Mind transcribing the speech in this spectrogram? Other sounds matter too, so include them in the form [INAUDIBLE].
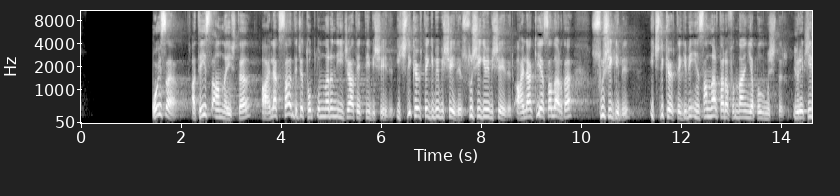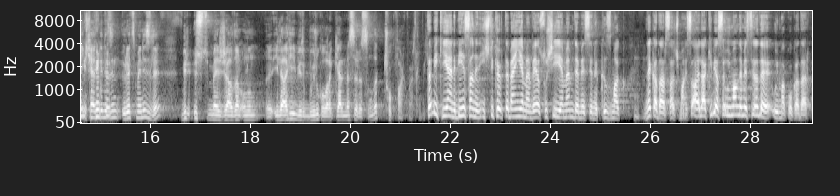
Oysa ateist anlayışta ahlak sadece toplumların icat ettiği bir şeydir. İçli köfte gibi bir şeydir, sushi gibi bir şeydir. Ahlaki yasalar da sushi gibi, içli köfte gibi insanlar tarafından yapılmıştır. Üretilmiş Şimdi kültür. kendinizin üretmenizle bir üst mecradan onun e, ilahi bir buyruk olarak gelmesi arasında çok fark var tabii. Tabii ki yani bir insanın içli köfte ben yemem veya sushi yemem demesine kızmak ne kadar saçmaysa ahlaki bir yasa uymam demesine de uymak o kadar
